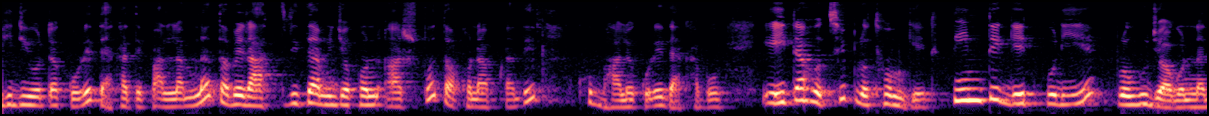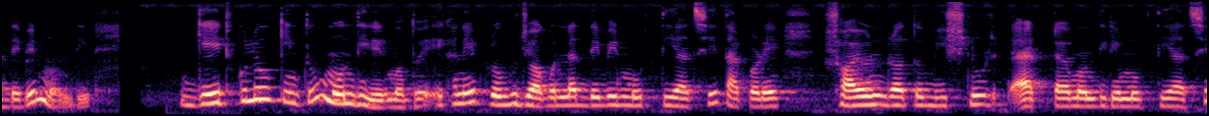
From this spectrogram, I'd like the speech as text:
ভিডিওটা করে দেখাতে পারলাম না। তবে রাত্রিতে আমি যখন আসব তখন আপনাদের খুব ভালো করে দেখাবো। এইটা হচ্ছে প্রথম গেট তিনটে গেট পরিয়ে প্রভু জগন্নাথ দেবের মন্দির। গেটগুলোও কিন্তু মন্দিরের মতো। এখানে প্রভু জগন্নাথ দেবের মূর্তি আছে, তারপরে শয়নরত বিষ্ণুর একটা মন্দিরে মূর্তি আছে।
